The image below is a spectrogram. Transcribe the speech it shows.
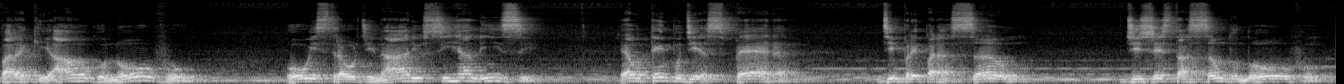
para que algo novo ou extraordinário se realize. É o tempo de espera, de preparação, de gestação do novo.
